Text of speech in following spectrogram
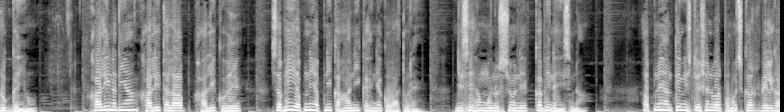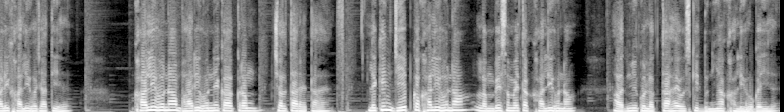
रुक गई हों। खाली नदियाँ, खाली तालाब, खाली कुएँ, सभी अपनी अपनी कहानी कहने को आतुर हैं, जिसे हम मनुष्यों ने कभी नहीं सुना। अपने अंतिम स्टेशन पर पहुंचकर रेलगाड़ी खाली हो जाती है। खाली होना, भारी होने का क्रम चलता रहता है। लेकिन जेब का खाली होना, लंबे समय तक खाली होना, आदमी को लगता है उसकी दुनिया खाली हो गई है।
